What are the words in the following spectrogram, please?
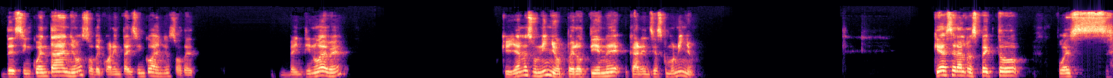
de 50 años o de 45 años o de 29 que ya no es un niño, pero tiene carencias como niño. ¿Qué hacer al respecto? Pues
